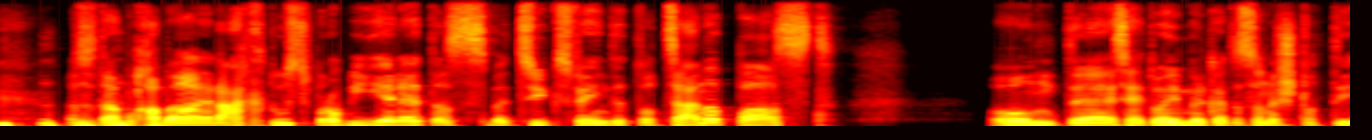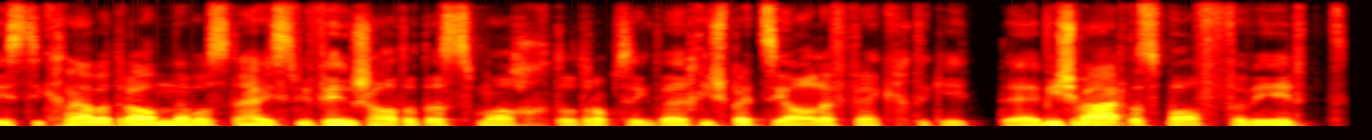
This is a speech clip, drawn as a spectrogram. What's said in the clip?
also da kann man recht ausprobieren, dass man Zeugs findet, das zusammenpasst. Und äh, es hat auch immer so eine Statistik nebendran, wo es heisst, wie viel Schaden das macht oder ob es irgendwelche Spezialeffekte gibt, äh, wie schwer das Waffe wird.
